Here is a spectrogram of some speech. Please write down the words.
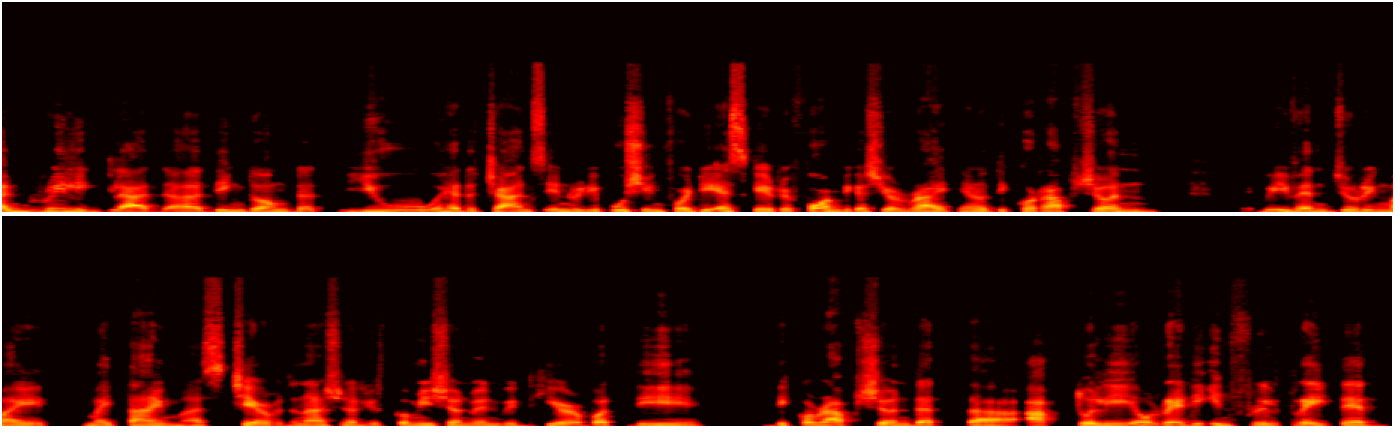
I'm really glad, uh, Dingdong, that you had a chance in really pushing for the SK reform because you're right. You know, the corruption, even during my my time as chair of the National Youth Commission, when we'd hear about the the corruption that uh, actually already infiltrated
